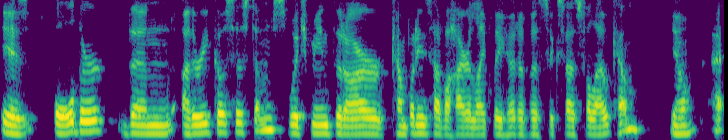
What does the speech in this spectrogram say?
is older than other ecosystems, which means that our companies have a higher likelihood of a successful outcome. You know,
